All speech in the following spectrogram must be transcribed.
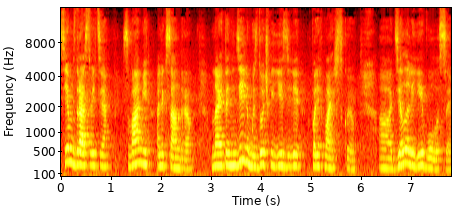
Всем здравствуйте! С вами Александра. На этой неделе мы с дочкой ездили в парикмахерскую, а, делали ей волосы.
